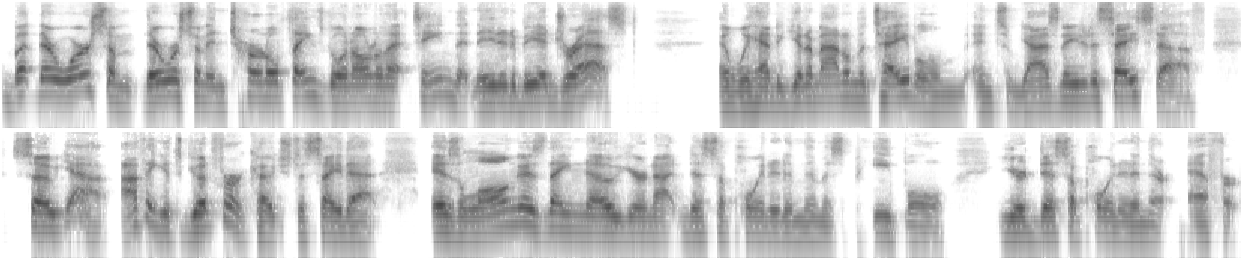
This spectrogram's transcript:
but there were some there were some internal things going on on that team that needed to be addressed. And we had to get them out on the table and some guys needed to say stuff. So yeah i think it's good for a coach to say that. As long as they know you're not disappointed in them as people you're disappointed in their effort.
